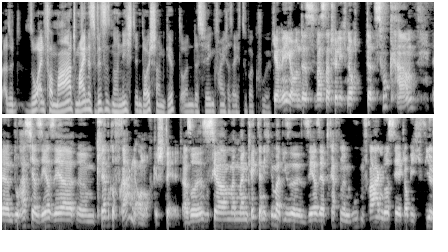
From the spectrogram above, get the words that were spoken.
also so ein Format meines Wissens noch nicht in Deutschland gibt und deswegen fand ich das echt super cool. Ja, mega und das, was natürlich noch dazu kam, ähm, du hast ja sehr, sehr ähm, clevere Fragen auch noch gestellt. Also es ist ja, man, man kriegt ja nicht immer diese sehr, sehr treffenden, guten Fragen. Du hast ja, glaube ich, vier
